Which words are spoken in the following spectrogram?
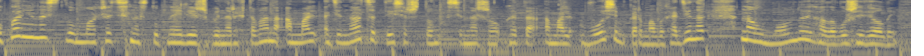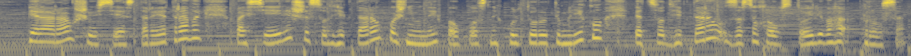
Упэўненасць тлумачыць наступныя лічбы нарыхтавана амаль 11 тысяч тонн сенажоў. Гэта амаль 8 кармавых адзінак на умоўную галаву жывёлы. Перараўшы ўсе старыя травы, пасеялі 600 гектараў пажніўных паўкосных культур у тым ліку 500 гектараў засухаўстойлівага проса.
